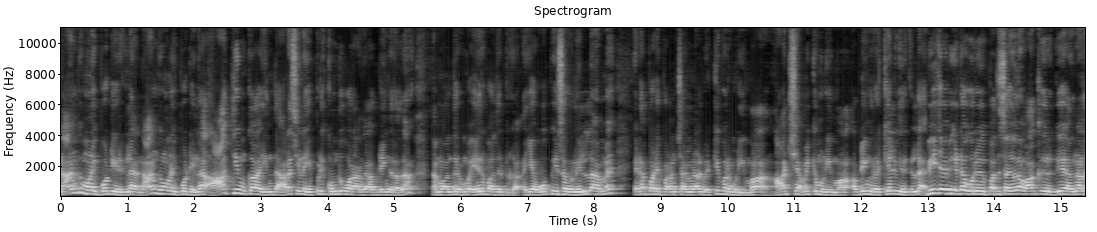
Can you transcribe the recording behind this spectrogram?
நான்கு முனை போட்டி இருக்குல்ல நான்கு முனை போட்டியில் அதிமுக இந்த அரசியலை எப்படி கொண்டு போகிறாங்க அப்படிங்கிறதான் நம்ம வந்து ரொம்ப எதிர்பார்த்துட்டு இருக்கோம். ஐயா ஓபிஎஸ் அவர்கள் இல்லாமல் எடப்பாடி பழனிசாமினால் வெற்றி பெற முடியுமா? ஆட்சி அமைக்க முடியுமா? அப்படிங்கிற ஒரு கேள்வி இருக்குல்ல. பிஜேபி கிட்ட ஒரு பத்து சதவீதம் வாக்கு இருக்குது அதனால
